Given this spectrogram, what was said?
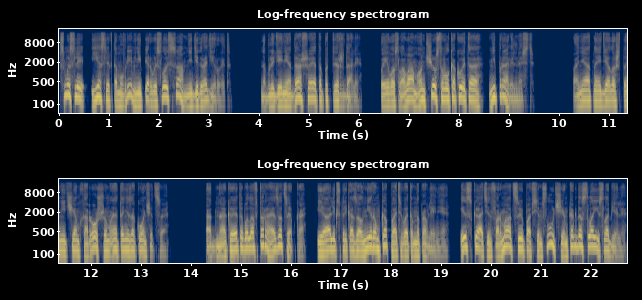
В смысле, если к тому времени первый слой сам не деградирует. Наблюдения Даша это подтверждали. По его словам, он чувствовал какую-то неправильность. Понятное дело, что ничем хорошим это не закончится. Однако это была вторая зацепка, и Алекс приказал миром копать в этом направлении. Искать информацию по всем случаям, когда слои слабели.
